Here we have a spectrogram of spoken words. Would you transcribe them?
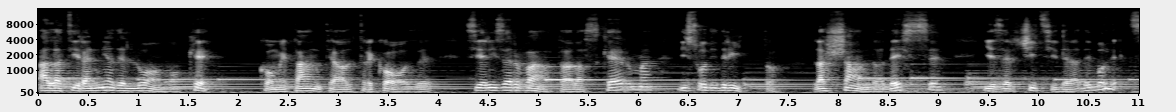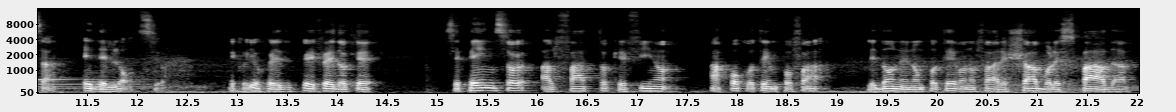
alla tirannia dell'uomo che, come tante altre cose, si è riservata alla scherma di suo di dritto, lasciando ad esse gli esercizi della debolezza e dell'ozio. Ecco, io credo che se penso al fatto che fino a poco tempo fa le donne non potevano fare sciabola e spada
